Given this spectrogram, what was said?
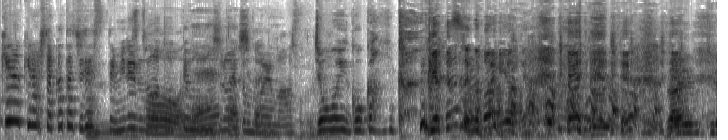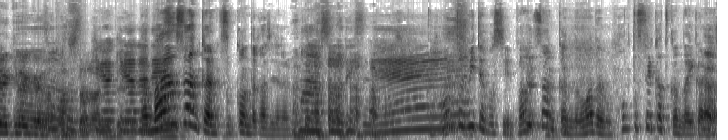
キラキラした形ですって見れるのはとっても面白いと思います。上位互換感がすごいよね。だいぶキラキラ感が増したなそうそうキラキラがね。晩餐感突っ込んだ感じだから、まあそうですね。本当見てほしい。晩餐館のまだ本当生活感ないから。あ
